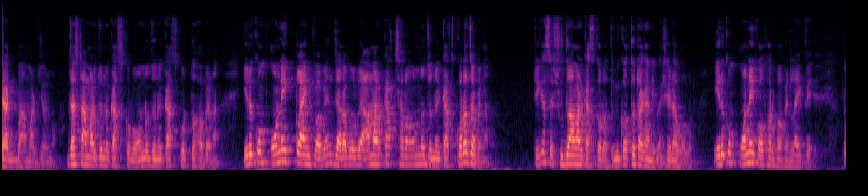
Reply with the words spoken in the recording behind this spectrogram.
রাখবা আমার জন্য। জাস্ট আমার জন্য কাজ করব, অন্যজনের কাজ করতে হবে না। এরকম অনেক ক্লায়েন্ট পাবেন যারা বলবে, আমার কাজ ছাড়া অন্যজনের কাজ করা যাবে না। ঠিক আছে? শুধু আমার কাজ করো, তুমি কত টাকা নিবা? সেটা বলো। এরকম অনেক অফার পাবেন লাইফে তো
